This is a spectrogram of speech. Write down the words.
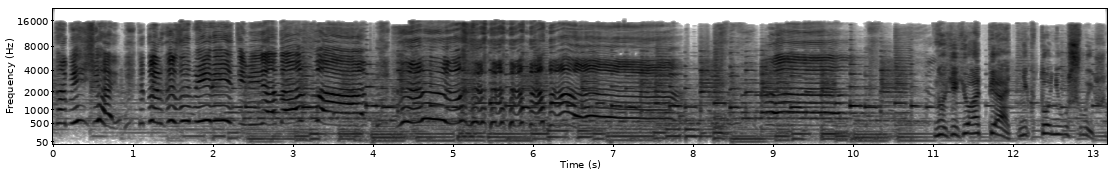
Обещаю, только заберите меня назад. Но ее опять никто не услышал.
